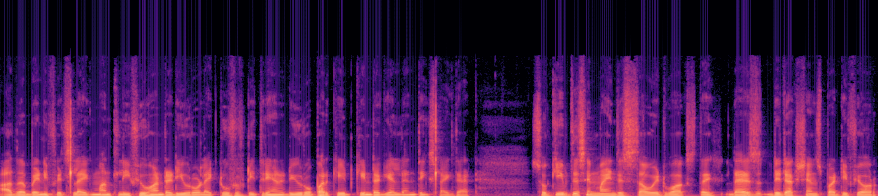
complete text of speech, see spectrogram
other benefits like monthly few hundred euro like 250 300 euro per kid kindergeld and things like that. So keep this in mind. This is how it works. There is deductions but if you're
